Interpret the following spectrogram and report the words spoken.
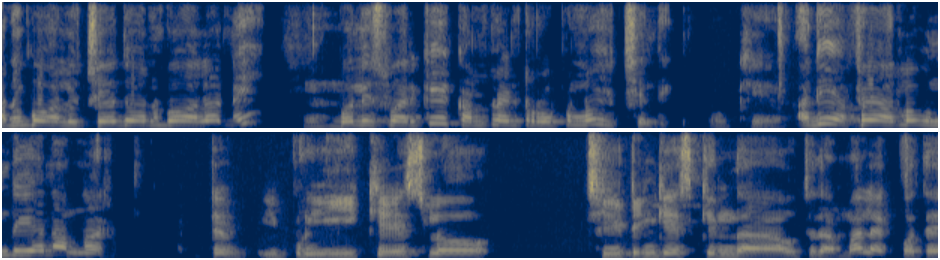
అనుభవాలు చేదు అనుభవాలని ఉహు, పోలీస్ వారికి కంప్లైంట్ రూపంలో ఇచ్చింది. అది ఎఫ్ఐఆర్లో ఉంది అని అన్నారు. అంటే ఇప్పుడు ఈ కేసులో చీటింగ్ కేసు కింద అవుతుందమ్మా? లేకపోతే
